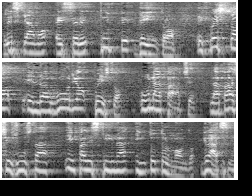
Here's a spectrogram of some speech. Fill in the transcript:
rischiamo essere tutti dentro. E questo è l'augurio, questo, una pace, la pace giusta in Palestina, in tutto il mondo. Grazie.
